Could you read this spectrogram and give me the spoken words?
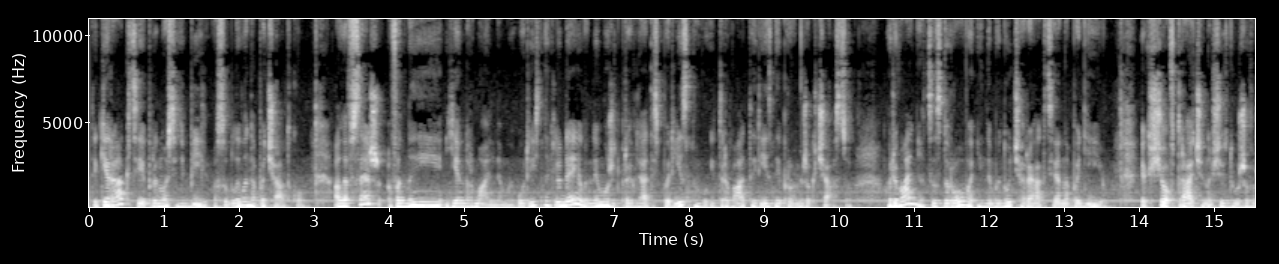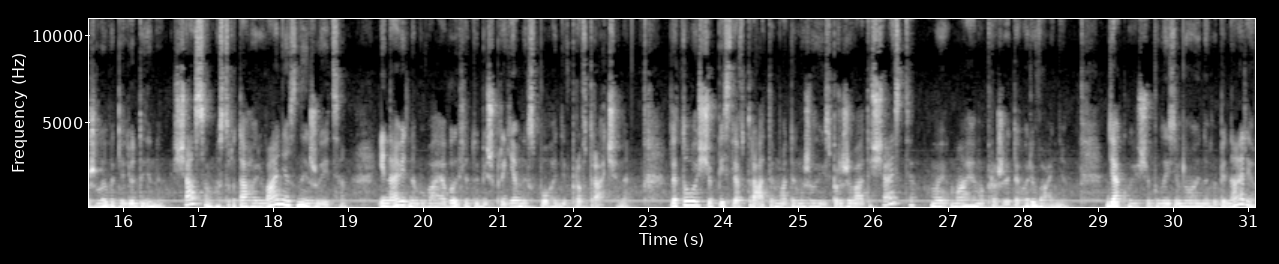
Такі реакції приносять біль, особливо на початку. Але все ж вони є нормальними. У різних людей вони можуть проявлятись по-різному і тривати різний проміжок часу. Горювання це здорова і неминуча реакція на подію. Якщо втрачено щось дуже важливе для людини, з часом гострота горювання знижується і навіть набуває вигляду більш приємних спогадів про втрачене. Для того, щоб після втрати мати можливість проживати щастя, ми маємо прожити горювання. Дякую, що були зі мною на вебінарі.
